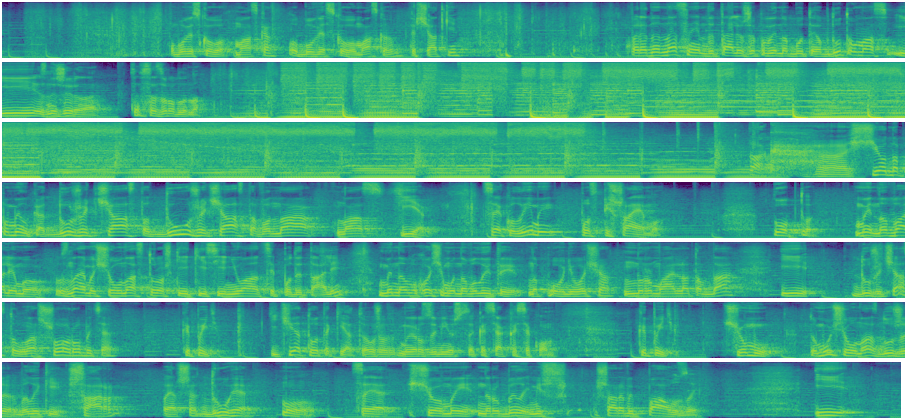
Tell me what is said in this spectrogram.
Обов'язково маска, обов'язково маска, перчатки. Перед нанесенням деталь вже повинна бути обдута у нас і знежирена. Це все зроблено. Ще одна помилка. Дуже часто, дуже часто вона у нас є. Це коли ми поспішаємо. Тобто ми навалюємо, знаємо, що у нас трошки якісь є нюанси по деталі. Ми хочемо навалити наповнювача нормально там, да? І дуже часто у нас що робиться? Кипить. Тіче то таке, то вже ми розуміємо, що це косяк косяком. Кипить. Чому? Тому що у нас дуже великий шар. Перше. Друге, ну, це що ми не робили між шарові паузи. І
